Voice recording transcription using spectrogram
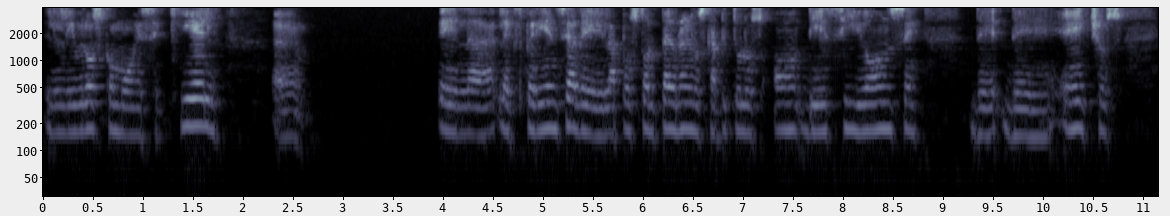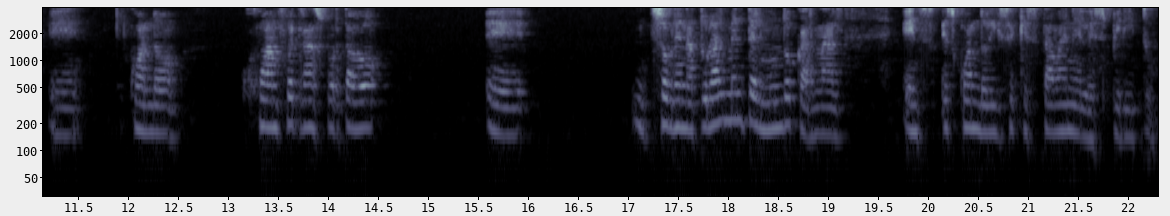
libros como Ezequiel, la, experiencia del apóstol Pedro en los capítulos 10 y 11 de, Hechos, eh, cuando Juan fue transportado eh, sobrenaturalmente al mundo carnal, es, cuando dice que estaba en el espíritu.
